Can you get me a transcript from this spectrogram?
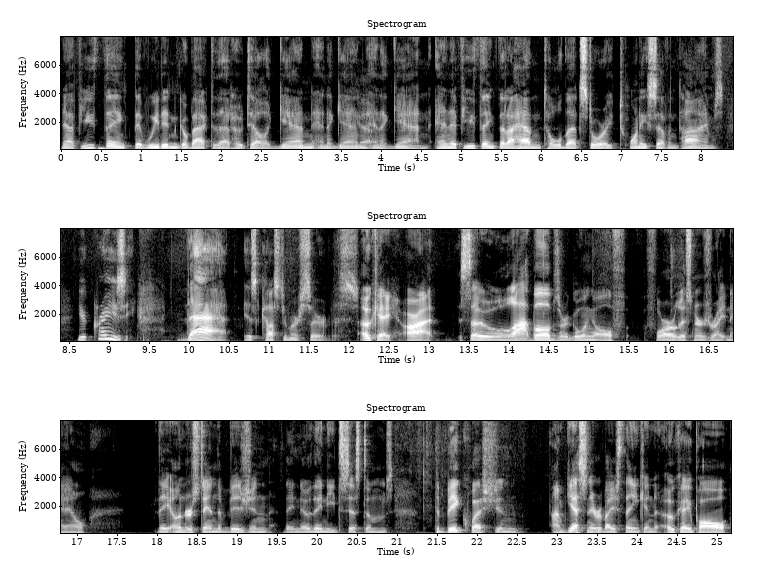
Now, if you think that we didn't go back to that hotel again and again Yeah. and again, and if you think that I hadn't told that story 27 times, you're crazy. That is customer service. Okay, all right. So light bulbs are going off for our listeners right now. They understand the vision. They know they need systems. The big question, I'm guessing everybody's thinking, okay, Paul,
